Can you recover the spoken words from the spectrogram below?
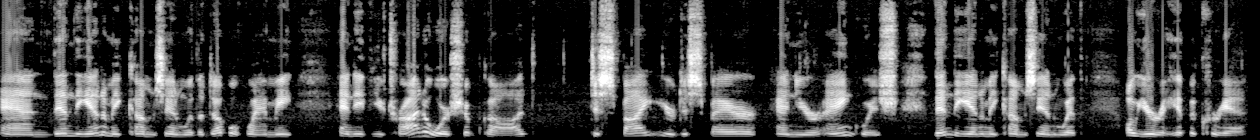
and then the enemy comes in with a double whammy. And if you try to worship God, despite your despair and your anguish, then the enemy comes in with, oh, you're a hypocrite.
